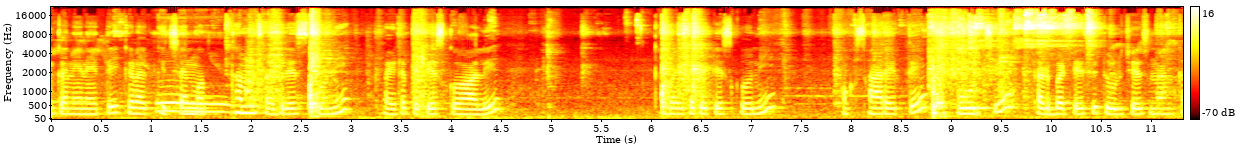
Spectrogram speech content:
ఇంకా నేనైతే ఇక్కడ కిచెన్ మొత్తం చదిరేసుకొని బయట పెట్టేసుకోవాలి. బయట పెట్టేసుకొని ఒకసారి అయితే ఊడ్చి తడిబట్టేసి తుడిచేసినాక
